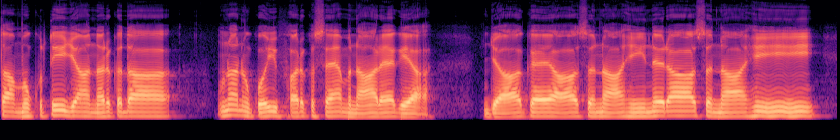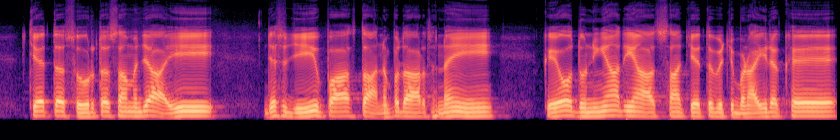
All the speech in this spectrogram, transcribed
ਤਾਂ ਮੁਕਤੀ ਜਾਂ ਨਰਕ ਦਾ ਉਹਨਾਂ ਨੂੰ ਕੋਈ ਫ਼ਰਕ ਸਹਿਮ ਨਾ ਰਹਿ ਗਿਆ। ਜਾ ਕੇ ਆਸ ਨਾਹੀ, ਨਿਰਾਸ ਨਾਹੀ, ਚਿਤ ਸੁਰਤ ਸਮਝਾਈ, ਜਿਸ ਜੀਵ ਪਾਸ ਧਨ ਪਦਾਰਥ ਨਹੀਂ, ਕਿ ਉਹ ਦੁਨੀਆ ਦੀਆਂ ਆਸਾਂ ਚਿੱਤ ਵਿੱਚ ਬਣਾਈ ਰੱਖੇ,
